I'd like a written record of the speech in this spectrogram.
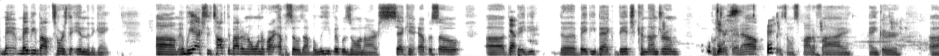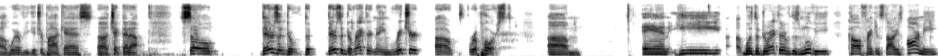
maybe about towards the end of the game. Um, and we actually talked about it on one of our episodes. I believe it was on our second episode, uh, the Yep. baby, the baby back bitch conundrum. Go check that out. It's on Spotify, Anchor, uh, wherever you get your podcasts. Uh, check that out. So there's a di- the, there's a director named Richard uh, Raaphorst, um, and he was the director of this movie called Frankenstein's Army.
